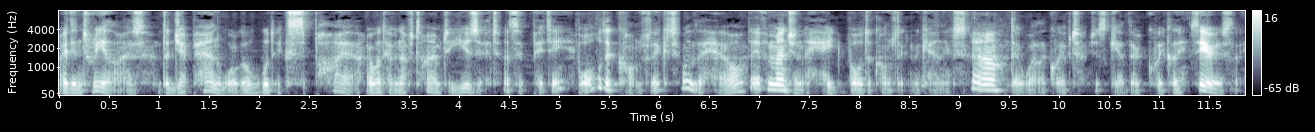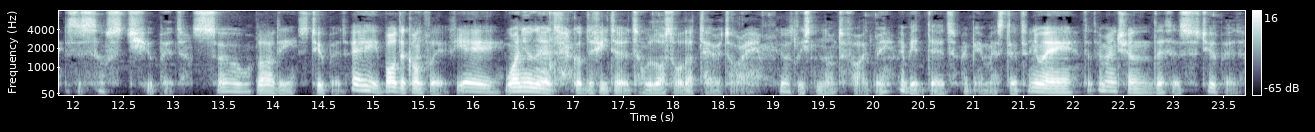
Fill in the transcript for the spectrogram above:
I didn't realize the Japan war goal would expire. I won't have enough time to use it. That's a pity. Border conflict? What the hell? They even mentioned I hate border conflict mechanics. Oh, they're well equipped. Just get there quickly. Seriously, this is so stupid. So bloody stupid. Hey, border conflict. Yay. One unit got defeated. We lost all that territory. You at least notified me. Maybe it did. Maybe I missed it. Anyway, did I mention this is stupid?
